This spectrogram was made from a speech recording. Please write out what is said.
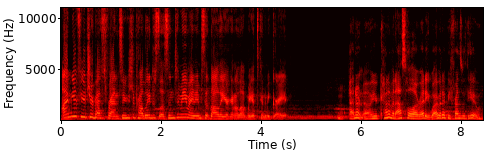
I'm your future best friend, so you should probably just listen to me. My name's Sitlali. You're gonna love me. It's gonna be great. I don't know. You're kind of an asshole already. Why would I be friends with you?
